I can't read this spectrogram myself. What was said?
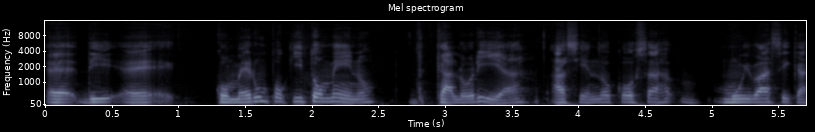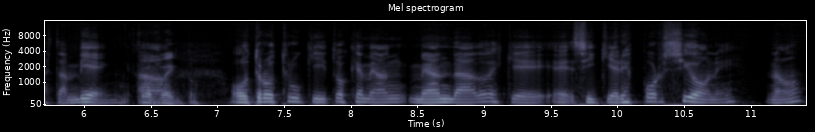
eh, eh, comer un poquito menos calorías haciendo cosas muy básicas también. Ah, Correcto. otros truquitos que me han, me han dado es que eh, si quieres porciones, ¿no?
